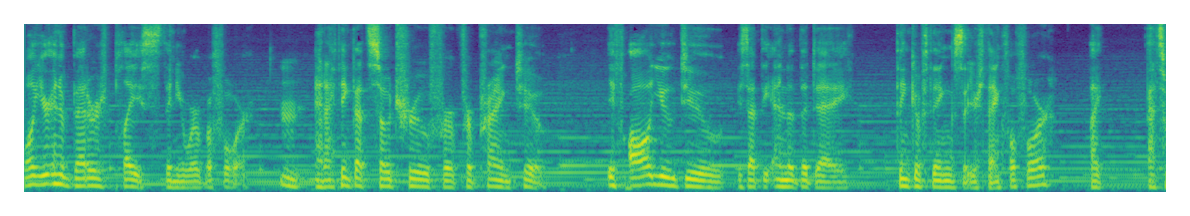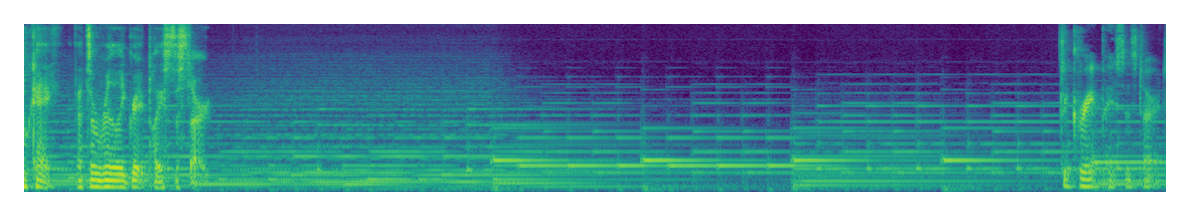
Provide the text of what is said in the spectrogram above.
well, you're in a better place than you were before. Mm. And I think that's so true for for praying too. If all you do is at the end of the day think of things that you're thankful for, like that's okay. That's a really great place to start. It's a great place to start.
